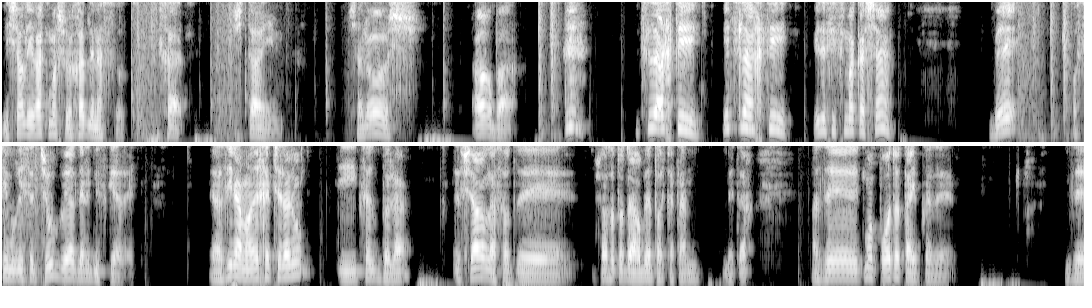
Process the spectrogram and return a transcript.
נשאר לי רק משהו אחד לנסות. 1, 2, 3, 4. הצלחתי! הצלחתי! איזה סיסמה קשה! ועושים reset שוב והדלת נסגרת. אז הנה המערכת שלנו, היא קצת גדולה. אפשר לעשות, אה, אפשר לעשות אותה הרבה יותר קטן, בטח. אז זה כמו prototype כזה. זה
